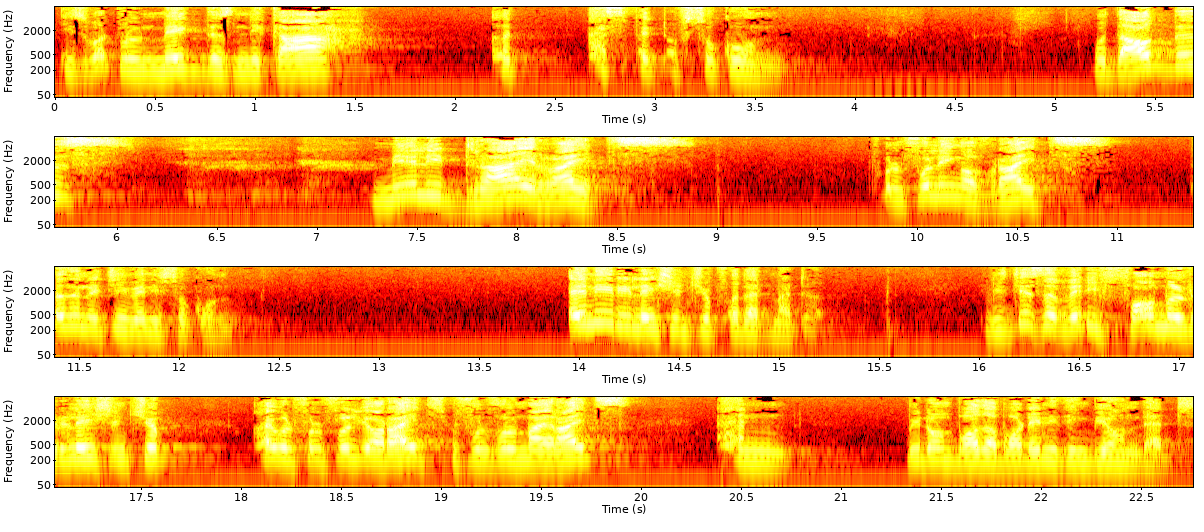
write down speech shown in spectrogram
is what will make this nikah an aspect of sukoon. Without this, merely dry rights, fulfilling of rights, doesn't achieve any sukoon. Any relationship for that matter. If it's just a very formal relationship, I will fulfill your rights, you fulfill my rights, and we don't bother about anything beyond that.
